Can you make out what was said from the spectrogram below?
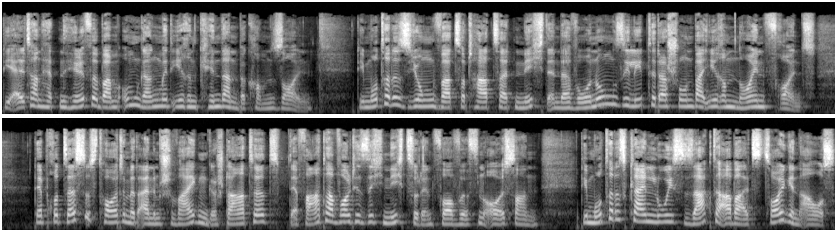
Die Eltern hätten Hilfe beim Umgang mit ihren Kindern bekommen sollen. Die Mutter des Jungen war zur Tatzeit nicht in der Wohnung, sie lebte da schon bei ihrem neuen Freund. Der Prozess ist heute mit einem Schweigen gestartet. Der Vater wollte sich nicht zu den Vorwürfen äußern. Die Mutter des kleinen Luis sagte aber als Zeugin aus,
